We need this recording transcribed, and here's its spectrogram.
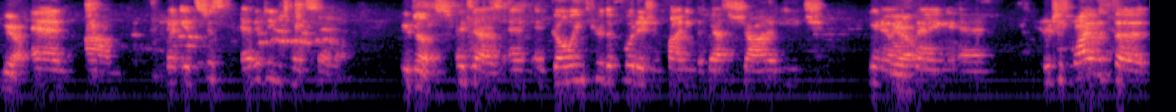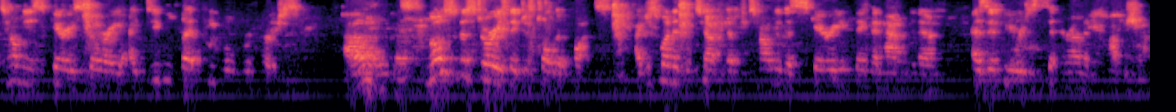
Yeah, And um, but it's just editing takes so long. it does. It does, and, and going through the footage and finding the best shot of each, you know, Yeah. thing, and which is why with the tell me a scary story, I didn't let people rehearse. Um, Oh, okay. Most of the stories they just told it once. I just wanted to tell them to tell me the scary thing that happened to them, as if we were just sitting around in a coffee shop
